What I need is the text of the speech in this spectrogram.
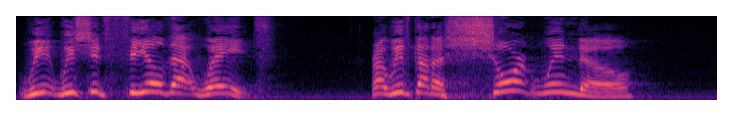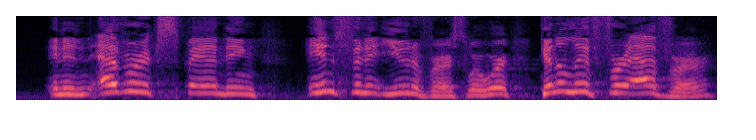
We, we should feel that weight. Right? We've got a short window in an ever expanding, infinite universe where we're going to live forever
